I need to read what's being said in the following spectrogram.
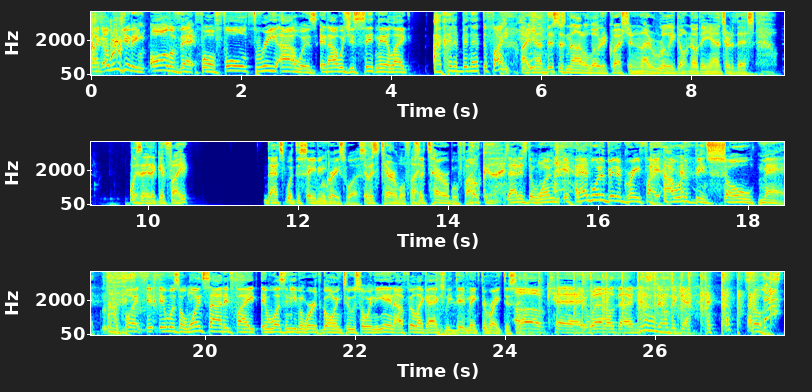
like, are we're getting all of that for a full three hours, and I was just sitting there like, I could have been at the fight. All right, now this is not a loaded question, and I really don't know the answer to this. Was it a good fight? That's what the saving grace was. It was a terrible fight. It was a terrible fight. Oh, good. That is the one. If that would have been a great fight, I would have been so mad. But it, it was a one sided fight. It wasn't even worth going to. So in the end, I feel like I actually did make the right decision. okay, well done. You're still together. so That, I don't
